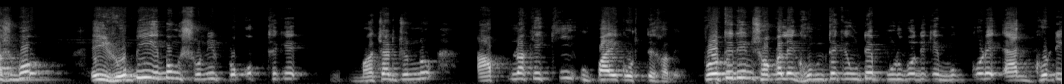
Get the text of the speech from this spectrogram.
আসব, এই রবি এবং শনির প্রকোপ থেকে বাঁচার জন্য আপনাকে কি উপায় করতে হবে? প্রতিদিন সকালে ঘুম থেকে উঠে পূর্ব দিকে মুখ করে এক ঘটি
